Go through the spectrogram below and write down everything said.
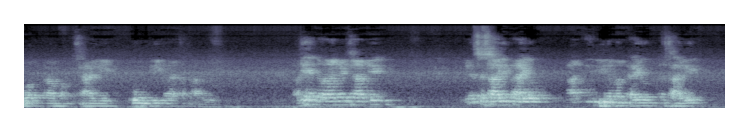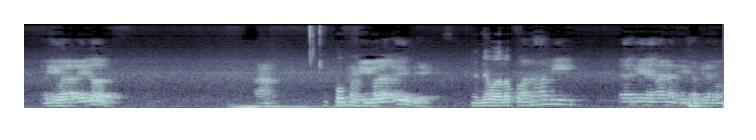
Huwag ka magsali kung hindi ka sakali. Kasi ang marami sa atin, sasali tayo at hindi naman tayo nasali. Maniwala kayo doon. Ah, Opo ma. maniwala kayo, hindi. Niniwala po. Paano kami, dahil kailangan natin sabi ng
